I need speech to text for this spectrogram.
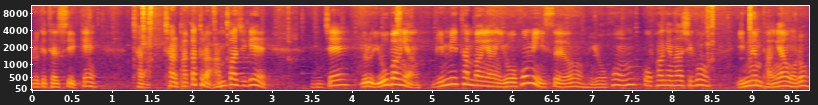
이렇게 될 수 있게 잘, 잘 바깥으로 안 빠지게 이제 요, 요 방향 밋밋한 방향 요 홈이 있어요. 요 홈 꼭 확인하시고 있는 방향으로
